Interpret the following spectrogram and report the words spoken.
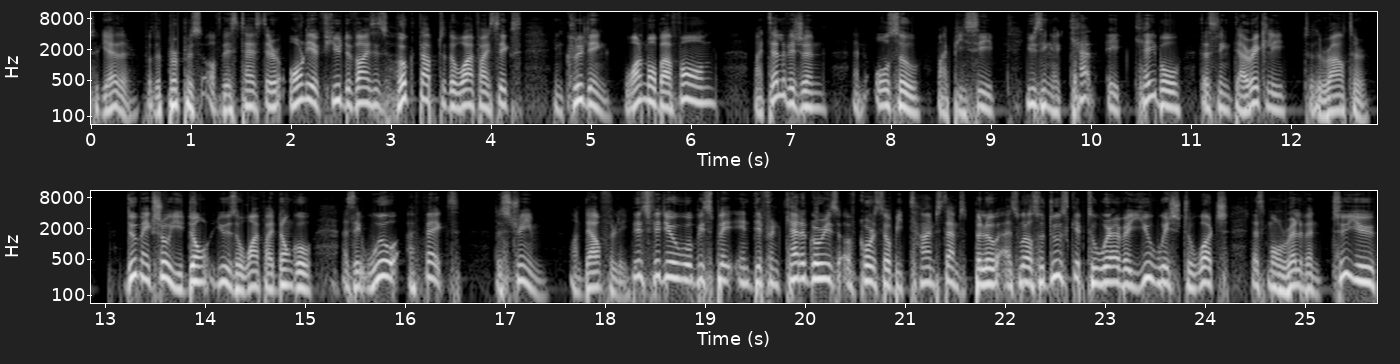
together. For the purpose of this test, there are only a few devices hooked up to the Wi Fi 6, including one mobile phone, my television, and also my PC, using a Cat 8 cable that's linked directly to the router. Do make sure you don't use a Wi Fi dongle as it will affect the stream undoubtedly. This video will be split in different categories. Of course, there'll be timestamps below as well. So do skip to wherever you wish to watch that's more relevant to you.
